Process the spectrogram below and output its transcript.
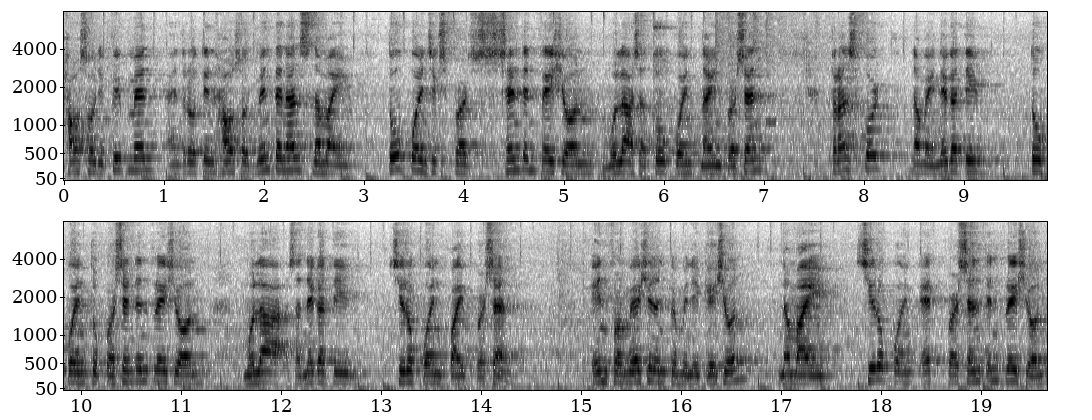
household equipment, and routine household maintenance na may 2.6% inflation mula sa 2.9%. Transport na may negative 2.2% inflation mula sa negative 0.5%. Information and communication na may 0.8% inflation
